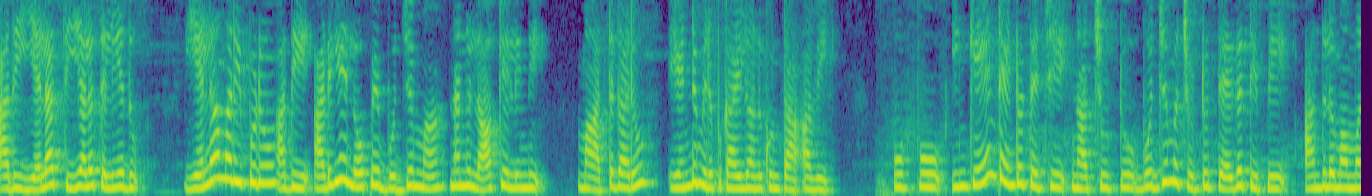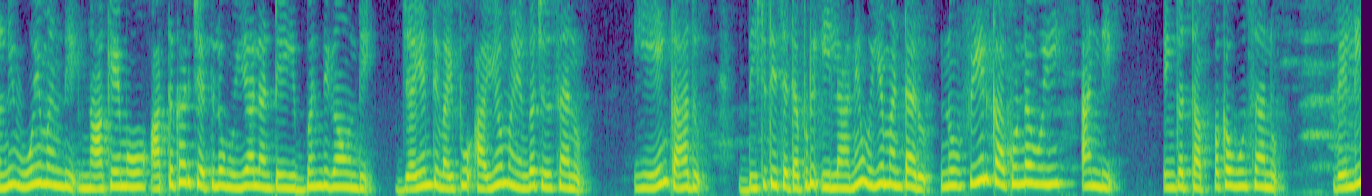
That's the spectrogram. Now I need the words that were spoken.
అది ఎలా తీయాలో తెలియదు. ఎలా మరి ఇప్పుడు? అది అడిగే లోపే బుజ్జమ్మ నన్ను లాక్కెళ్ళింది. మా అత్తగారు ఎండు మిరపకాయలు అనుకుంటా అవి. ఉప్పు ఇంకేంటేంటో తెచ్చి నా చుట్టూ బుజ్జమ్మ చుట్టూ తెగ తిప్పి అందులో మమ్మల్ని ఊయమంది. నాకేమో అత్తగారి చేతిలో ఉయ్యాలంటే ఇబ్బందిగా ఉంది. జయంతి వైపు అయోమయంగా చూశాను. ఏం కాదు. దిష్టి తీసేటప్పుడు ఇలానే ఉయ్యమంటారు. నువ్వు ఫీల్ కాకుండా ఉయ్యి అంది. ఇంకా తప్పక ఊసాను. వెళ్ళి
